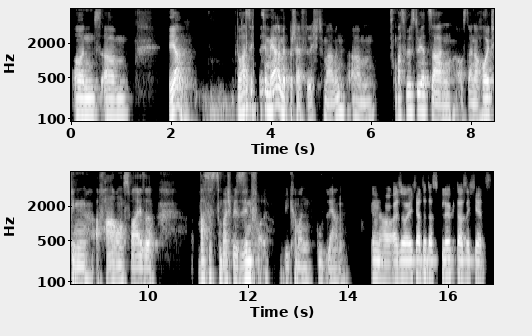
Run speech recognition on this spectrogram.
Und ähm, ja, du hast dich ein bisschen mehr damit beschäftigt, Marvin. Ähm, was würdest du jetzt sagen aus deiner heutigen Erfahrungsweise? Was ist zum Beispiel sinnvoll? Wie kann man gut lernen? Genau, also ich hatte das Glück, dass ich jetzt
